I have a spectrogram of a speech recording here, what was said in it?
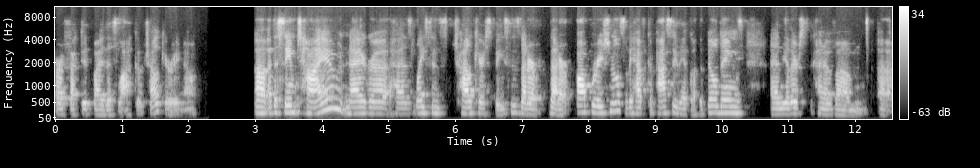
are affected by this lack of childcare right now. Uh, at the same time, Niagara has licensed childcare spaces that are that are operational, so they have capacity. They have got the buildings and the other kind of um, uh,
